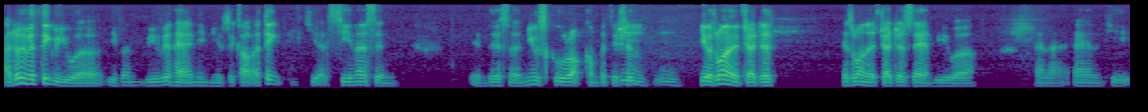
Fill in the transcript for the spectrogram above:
I don't even think we were even we even had any music out. I think he had seen us in in this uh, new school rock competition. Mm, mm. He was one of the judges. He was one of the judges there, and we were, and uh, and he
